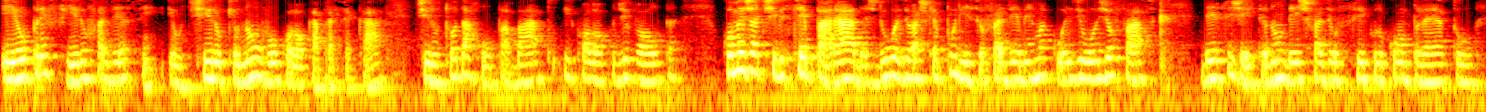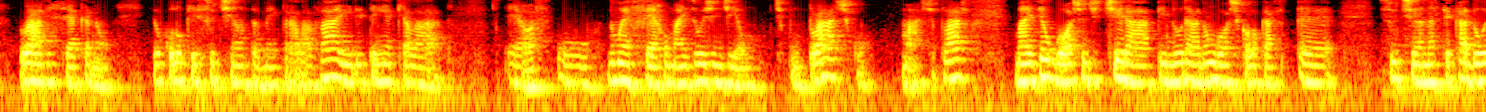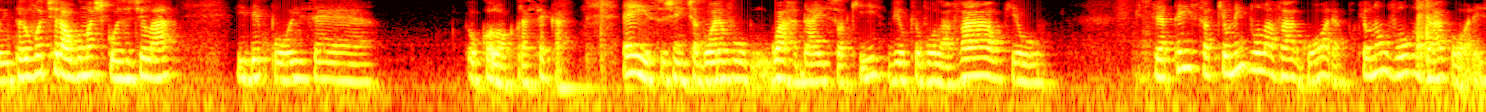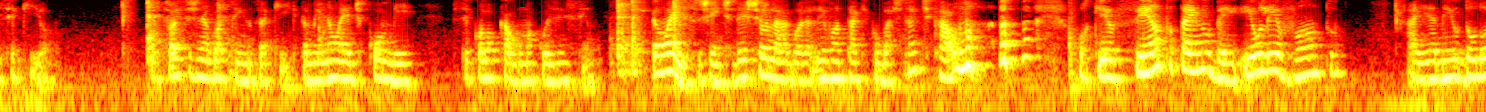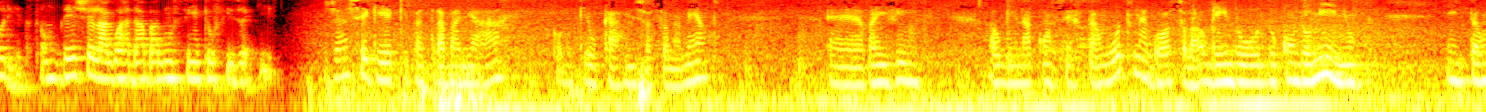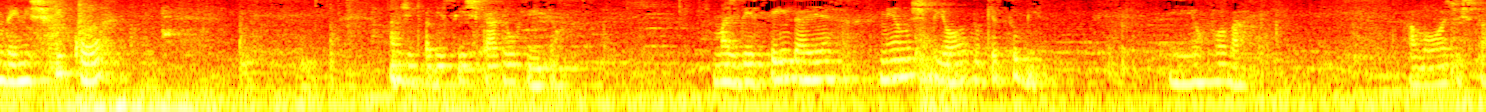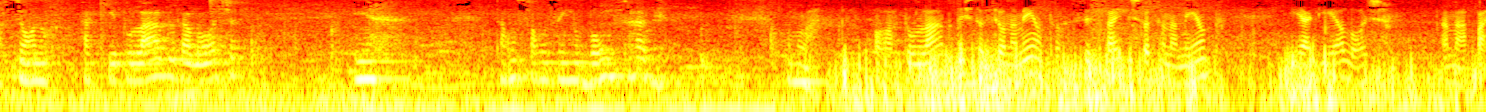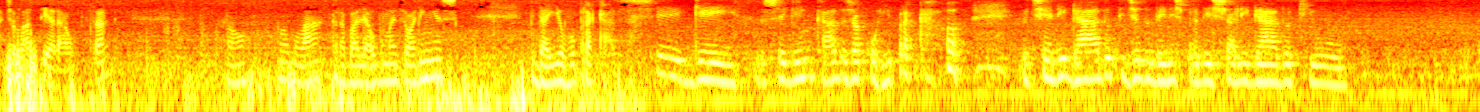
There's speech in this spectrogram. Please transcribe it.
eu prefiro fazer assim. Eu tiro o que eu não vou colocar para secar, tiro toda a roupa, bato e coloco de volta. Como eu já tive separadas duas, eu acho que é por isso eu fazia a mesma coisa e hoje eu faço desse jeito. Eu não deixo fazer o ciclo completo lave seca não. Eu coloquei sutiã também para lavar ele tem aquela é, o, não é ferro, mas hoje em dia é um tipo um plástico, macho de plástico, mas eu gosto de tirar, pendurar, não gosto de colocar é, sutiã na secadora. Então eu vou tirar algumas coisas de lá e depois é, eu coloco para secar. É isso, gente. Agora eu vou guardar isso aqui, ver o que eu vou lavar, o que eu... Quer dizer, até isso aqui eu nem vou lavar agora, porque eu não vou usar agora esse aqui, ó. É só esses negocinhos aqui, que também não é de comer, você colocar alguma coisa em cima. Então é isso, gente. Deixa eu lá agora levantar aqui com bastante calma, porque eu sento, tá indo bem. Eu levanto, aí é meio dolorido. Então deixa eu lá guardar a baguncinha que eu fiz aqui. Já cheguei aqui para trabalhar, coloquei o carro no estacionamento. É, vai vir alguém lá consertar um outro negócio lá, alguém do, do condomínio. Então, Denis ficou. A gente, para descer a escada é horrível. Mas descer ainda é menos pior do que subir. E eu vou lá. A loja, estaciono aqui do lado da loja. E tá um solzinho bom, sabe? Vamos lá. Ó, do lado do estacionamento, você sai do estacionamento e ali é a loja, tá na parte lateral, sabe? Então, vamos lá, trabalhar algumas horinhas e daí eu vou para casa. Cheguei, eu cheguei em casa, já corri para cá. Eu tinha ligado, pedido deles para deixar ligado aqui o,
